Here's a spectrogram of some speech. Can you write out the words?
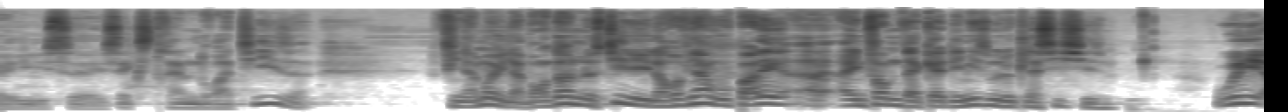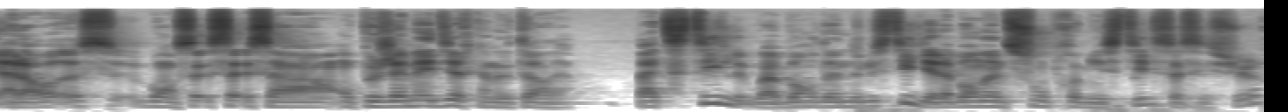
il s'extrême droitise, finalement il abandonne le style et il en revient, vous parlez à, à une forme d'académisme ou de classicisme. Oui, alors, bon, ça, ça, on peut jamais dire qu'un auteur n'a pas de style ou abandonne le style. Il abandonne son premier style, ça c'est sûr.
